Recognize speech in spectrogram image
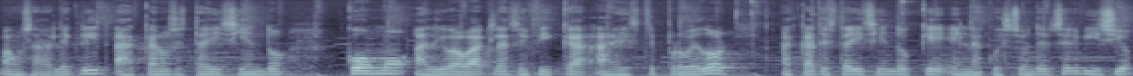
vamos a darle clic, acá nos está diciendo cómo Alibaba clasifica a este proveedor. Acá te está diciendo que en la cuestión del servicio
